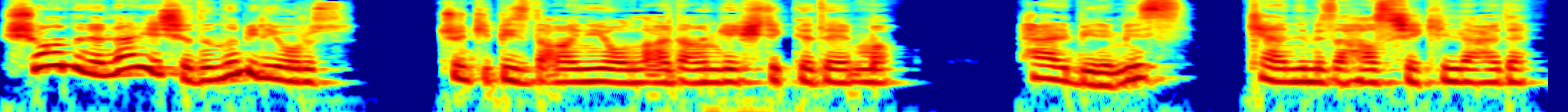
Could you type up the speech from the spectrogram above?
Şu anda neler yaşadığını biliyoruz. Çünkü biz de aynı yollardan geçtik dedi Emma. Her birimiz kendimize has şekillerde.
